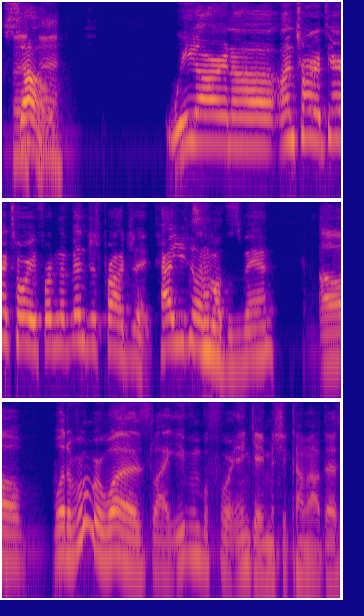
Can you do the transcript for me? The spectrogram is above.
So we are in uh uncharted territory for an Avengers project. How are you feeling about this, man? Uh, well, the rumor was like even before Endgame it should come out that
